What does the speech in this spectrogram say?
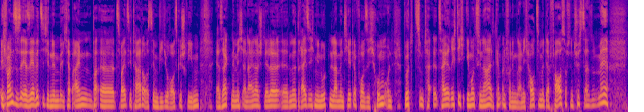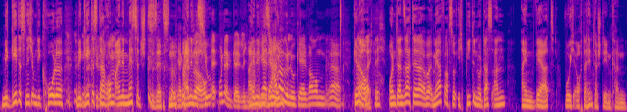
Ich fand es sehr, sehr witzig. In dem, ich habe ein, äh, zwei Zitate aus dem Video rausgeschrieben. Er sagt nämlich an einer Stelle, äh, ne, 30 Minuten lamentiert er vor sich rum und wird zum Teil, Teil richtig emotional. Das kennt man von ihm gar nicht. Haut so mit der Faust auf den Tisch. Also, mir, mir geht es nicht um die Kohle. Mir geht es darum, eine Message zu setzen. Ja, eine Mission. äh, unentgeltlich machen. Eine Ja, der hat Vision. auch genug Geld. Warum? Ja. Genau. nicht. Und dann sagt er da aber mehrfach so, ich biete nur das an, einen Wert, wo ich auch dahinter stehen kann.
